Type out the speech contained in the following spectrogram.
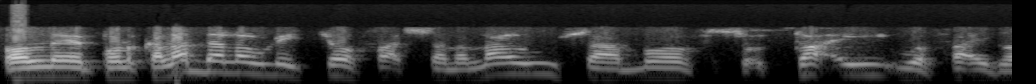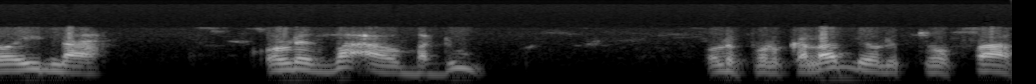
o le polokalana lau le ito fa'asalalau sa mo feso'ota'i ua fa'ailoaina o le va'a o manu o le polokalame o le tofā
